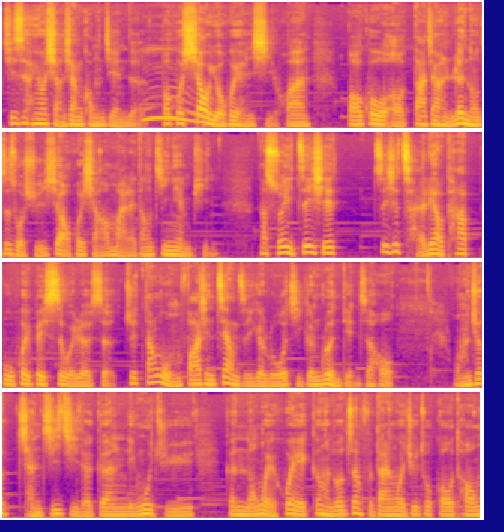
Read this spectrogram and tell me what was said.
其实很有想象空间的，包括校友会很喜欢。包括哦，大家很认同这所学校，会想要买来当纪念品。那所以这些这些材料它不会被视为垃圾。所以当我们发现这样子一个逻辑跟论点之后，我们就很积极的跟林务局、跟农委会、跟很多政府单位去做沟通。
